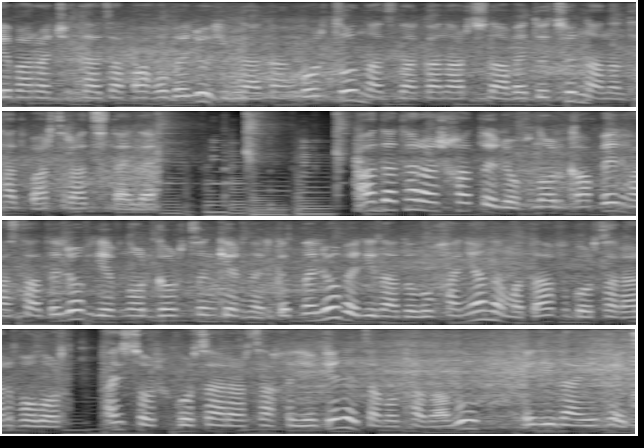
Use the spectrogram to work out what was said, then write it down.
եւ առաջընթաց ապահովելու հիմնական գործոնն անձնական արդյունավետությունն անընդհատ բարձրացնելն է։ Անդադար աշխատելով, նոր կապեր հաստատելով եւ նոր գործընկերներ գտնելով Էլինա Դոլուխանյանը մտավ գործարար ոլորտ։ Այսօր գործարար Արցախը եկել է ծանոթանալու Էլինայի հետ։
